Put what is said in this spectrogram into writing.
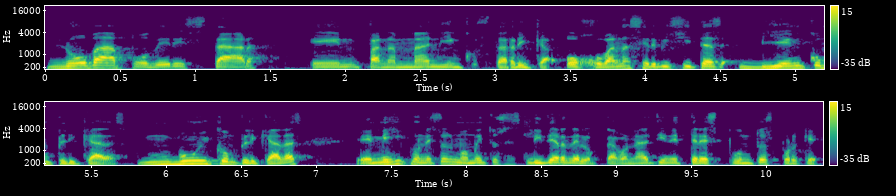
No va a poder estar en Panamá ni en Costa Rica. Ojo, van a ser visitas bien complicadas, muy complicadas. Eh, México en estos momentos es líder del octagonal, tiene tres puntos porque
